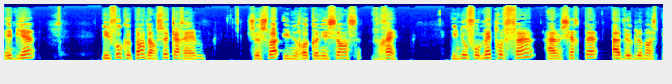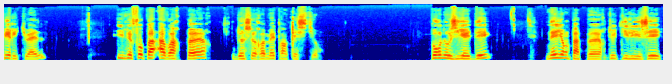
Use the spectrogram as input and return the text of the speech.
Eh bien, il faut que pendant ce carême, ce soit une reconnaissance vraie. Il nous faut mettre fin à un certain aveuglement spirituel. Il ne faut pas avoir peur de se remettre en question. Pour nous y aider, n'ayons pas peur d'utiliser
